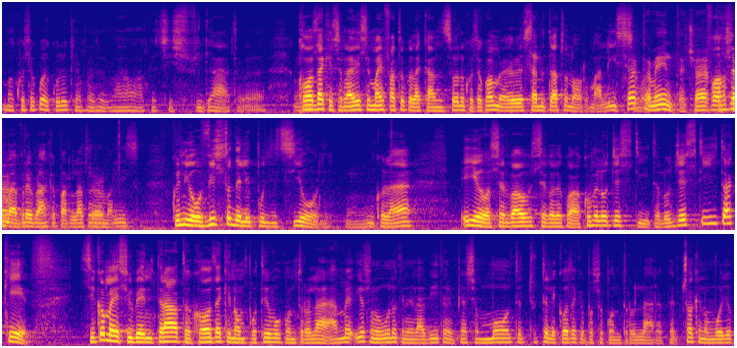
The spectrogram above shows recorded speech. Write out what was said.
ma questo qua è quello che ha fatto, ma che ci sfigato. Eh. Cosa che se non avessi mai fatto quella canzone, questo qua mi avrebbe salutato normalissimo. Certamente, certo. Forse certo. mi avrebbe anche parlato certo. normalissimo. Quindi ho visto delle posizioni mm. in quella, eh, e io osservavo queste cose qua. Come l'ho gestita? L'ho gestita che siccome è subentrato cose che non potevo controllare, me, io sono uno che nella vita mi piace molto tutte le cose che posso controllare, per ciò che non, voglio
